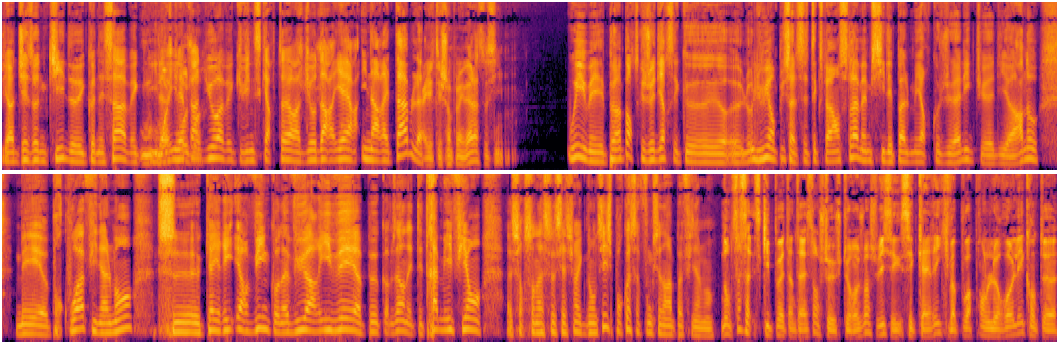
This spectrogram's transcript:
je veux dire, Jason Kidd, euh, il connaît ça. Avec, il a, il a fait un duo avec Vince Carter, un duo d'arrière inarrêtable. Ah, il était champion avec Dallas aussi. Oui, mais peu importe. Ce que je veux dire, c'est que euh, lui, en plus, a cette expérience-là, même s'il n'est pas le meilleur coach de la ligue, tu as dit Arnaud. Mais euh, pourquoi finalement ce Kyrie Irving qu'on a vu arriver un peu comme ça, on était très méfiant euh, sur son association avec Doncic. Pourquoi ça fonctionnerait pas finalement? Donc ça, ça, ce qui peut être intéressant, je te, je te rejoins, je te dis, c'est, Kyrie qui va pouvoir prendre le relais quand, euh,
